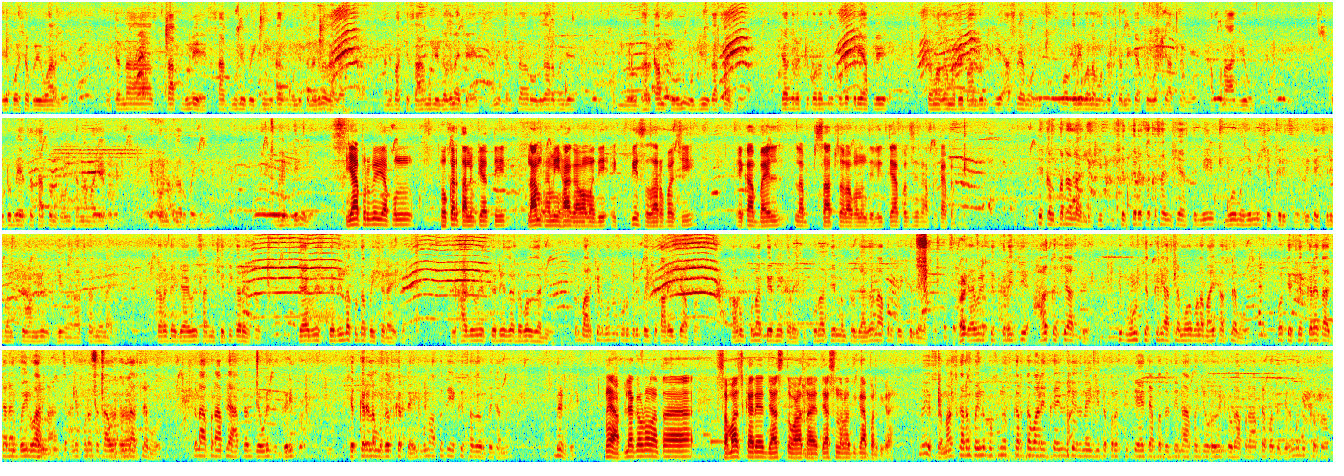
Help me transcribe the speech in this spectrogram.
एक वर्षापूर्वी वारले. पण त्यांना सात मुली आहेत. सात मुलीपैकी एकाच मुलीचं लग्न झालं आणि बाकी सहा मुली लग्नाचे आहेत. आणि त्यांचा रोजगार म्हणजे घरकाम करून उज्जीविका चालते त्या दृष्टिकोनातून कुठंतरी आपली समाजामध्ये बांधिलकी असल्यामुळे व गरिबाला मदत करण्याची आपली वृत्ती असल्यामुळे आपण आज येऊन कुटुंबियाचं साथून करून त्यांना माझ्याकडून एकावन्न हजार रुपयाची मी भेट दिलेली आहे. यापूर्वी आपण भोकर तालुक्यातील नामखामी ह्या गावामध्ये एकतीस हजार रुपयाची एका बैलला साप चोरा म्हणून दिली. त्या पद्धतीने आपली काय प्रतिक्रिया? आता ते कल्पना लागली की शेतकऱ्याचा कसा विषय असते? मी मूळ म्हणजे मी शेतकरीच आहे. मी काही श्रीमंत किंवा मी हे राजकारणी नाही. कारण का ज्यावेळेस आम्ही शेती करायचो त्यावेळेस पेरणीला सुद्धा पैसे राहायचे. नाही. एखाद्या वेळेस पेरणी जर डबल झाली तर मार्केटमधून कुठेतरी पैसे काढायचे आपण. काढून पुन्हा पेरणी करायची. पुन्हा ते नंतर व्याजानं आपण पैसे द्यायचे. त्यावेळी शेतकऱ्याची हाळ कशी असते? ही मूळ शेतकरी असल्यामुळं मला माहीत असल्यामुळं व ते शेतकऱ्याचा अचानक बैल वारला आणि पुन्हा त्याचा आवड असल्यामुळं त्यांना आपण आपल्या हातात जेवढी गरीब शेतकऱ्याला मदत करता येईल म्हणून आपण ते एकवीस हजार रुपये त्यांना भेट दिली. नाही आपल्याकडून आता समाजकार्य जास्त वाढत आहे त्या संदर्भात काय प्रतिक्रिया? नाही समाजकारण पहिल्यापासूनच करता वाढायचं काही विषयच नाही. जिथं परिस्थिती आहे त्या पद्धतीनं आपण जेवढं होईल तेवढं आपण आपल्या पद्धतीनं मदत करतो.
